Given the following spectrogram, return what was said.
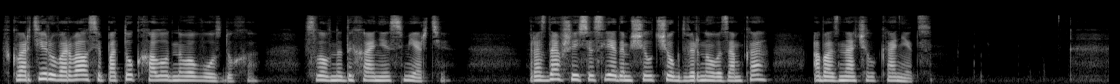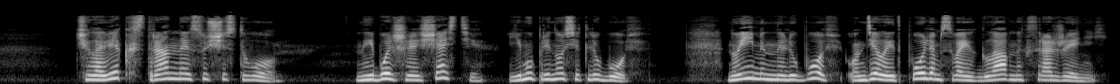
В квартиру ворвался поток холодного воздуха, словно дыхание смерти. Раздавшийся следом щелчок дверного замка обозначил конец. Человек — странное существо. Наибольшее счастье ему приносит любовь, но именно любовь он делает полем своих главных сражений.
